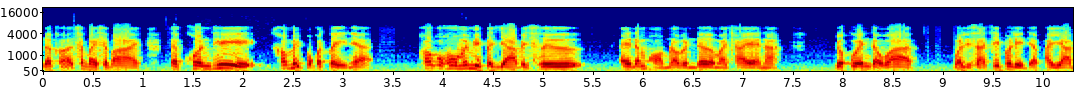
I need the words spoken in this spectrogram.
แล้วก็สบายๆ แต่คนที่เขาไม่ปกติเนี่ย เขาก็คงไม่มีปัญญาไปซื้อ ไอ้น้ำหอมลาเวนเดอร์มาใช้อะนะ ยกเว้นแต่ว่าบริษัทที่ผลิตเนี่ยพยายาม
